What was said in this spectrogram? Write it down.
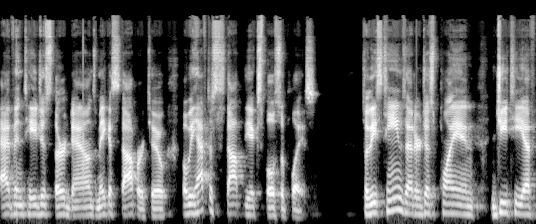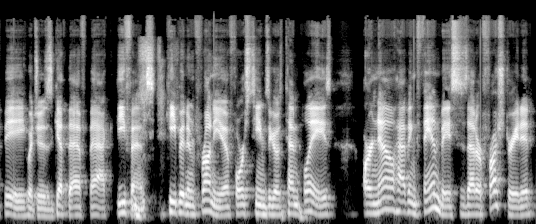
advantageous third downs, make a stop or two, but we have to stop the explosive plays. So these teams that are just playing GTFB, which is get the F back defense, keep it in front of you, force teams to go 10 plays, are now having fan bases that are frustrated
